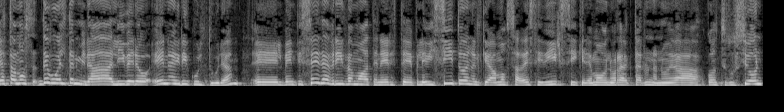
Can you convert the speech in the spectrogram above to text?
Ya estamos de vuelta en Mirada Libero en Agricultura. El 26 de abril vamos a tener este plebiscito en el que vamos a decidir si queremos o no redactar una nueva constitución,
